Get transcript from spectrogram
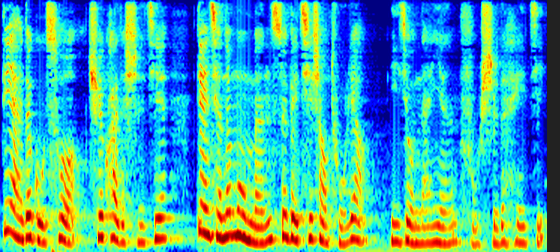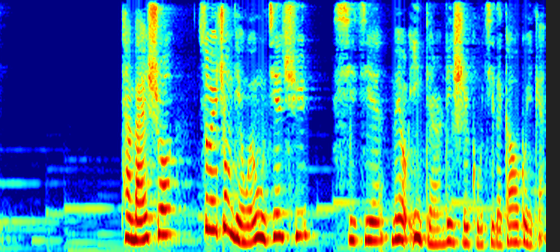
低矮的古厝，缺块的石阶，店前的木门虽被漆上涂料，依旧难掩腐蚀的黑迹。坦白说，作为重点文物街区。西街没有一点历史古迹的高贵感，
